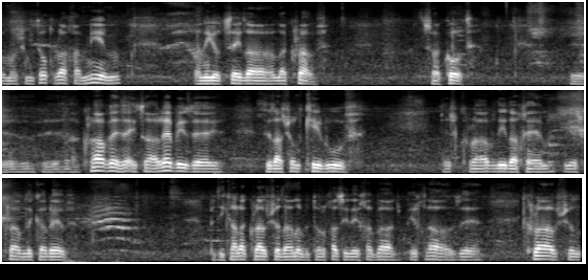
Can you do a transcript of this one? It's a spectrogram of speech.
כלומר שמתוך רחמים אני יוצא לקרב, צפקות. והקרב אצל הרבי זה, זה לשון קירוב. יש קרב להילחם, יש קרב לקרב. בעיקר הקרב שלנו בתור חסידי חב"ד בכלל זה קרב של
